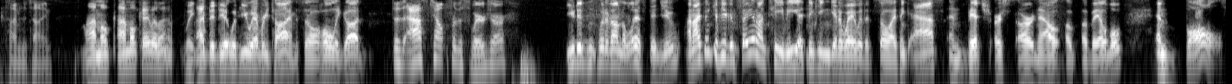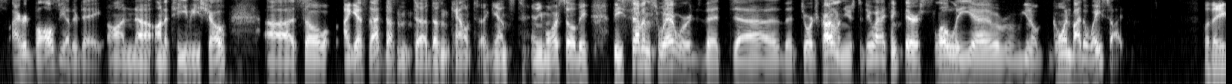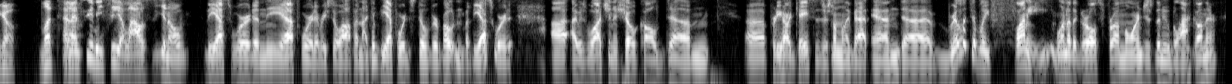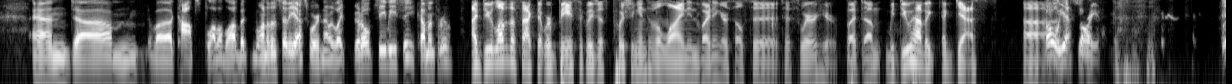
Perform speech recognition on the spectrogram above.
time to time. I'm o- I'm okay with that. Wait. I have to deal with you every time, so holy god. Does ass count for the swear jar? You didn't put it on the list, did you? And I think if you can say it on TV, I think you can get away with it. So I think ass and bitch are are now a- available, and balls. I heard balls the other day on uh, on a TV show. Uh, so I guess that doesn't uh, doesn't count against anymore. So the the seven swear words that uh, that George Carlin used to do, I think they're slowly uh, you know going by the wayside. Well, there you go. Let's. And uh, then CBC allows, you know, the S word and the F word every so often. I think the F word's still verboten, but the S word, uh, I was watching a show called um, uh, Pretty Hard Cases or something like that, and uh, relatively funny. One of the girls from Orange is the New Black on there, and um, uh, cops, blah, blah, blah. But one of them said the S word, and I was like, good old CBC coming through. I do love the fact that we're basically just pushing into the line, inviting ourselves to to swear here. But um, we do have a, a guest. Uh, oh, yeah, sorry. uh,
